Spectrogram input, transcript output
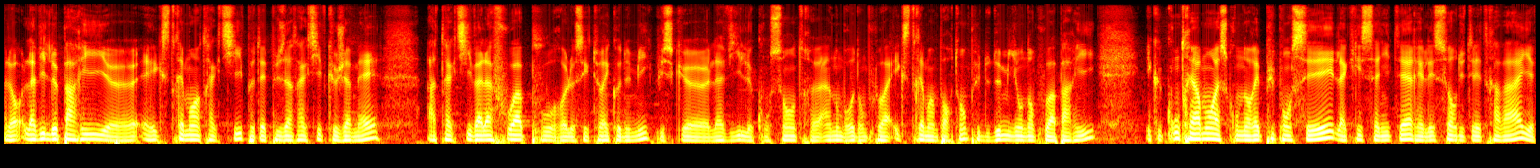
Alors la ville de Paris est extrêmement attractive, peut-être plus attractive que jamais, attractive à la fois pour le secteur économique, puisque la ville concentre un nombre d'emplois extrêmement important, plus de 2 millions d'emplois à Paris, et que contrairement à ce qu'on aurait pu penser, la crise sanitaire et l'essor du télétravail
